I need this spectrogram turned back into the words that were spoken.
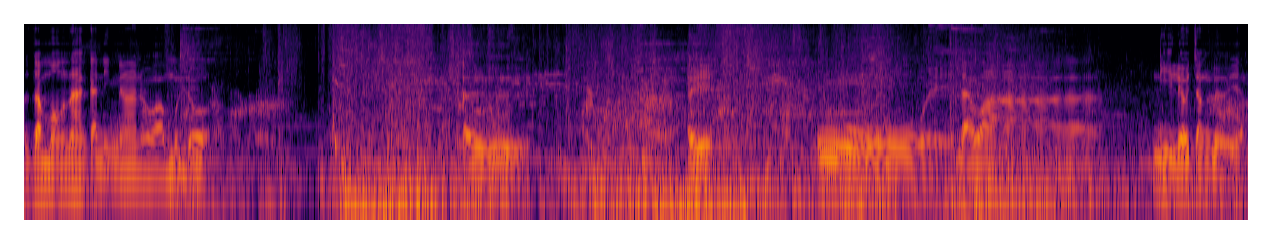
เราจะมองหน้ากันอีกนานวะมุนโด เออ เอ้ย โอ้ยแล้วว่าหนีเร็วจังเลยอะ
